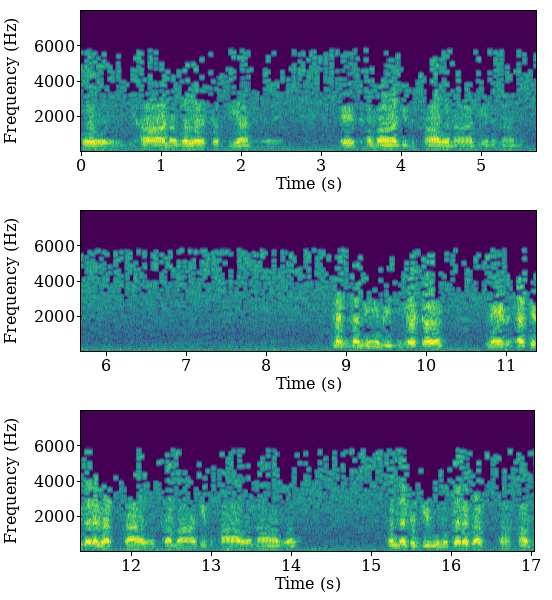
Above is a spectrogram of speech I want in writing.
වූ ධ්‍යාන වලට කියන්නේ ඒ සමාධි භාවනා කියන නම. මෙන්න මේ විදිහට මේ ඇති කරගත්තා වූ සමාධි භාවනාව හොඳට දියුණු කරගත්තාම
